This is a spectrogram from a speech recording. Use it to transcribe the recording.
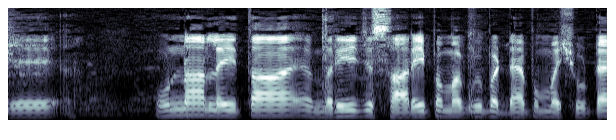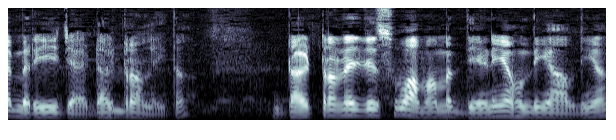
ਜੇ ਉਹਨਾਂ ਲਈ ਤਾਂ ਮਰੀਜ਼ ਸਾਰੇ ਭਾਵੇਂ ਕੋਈ ਵੱਡਾ ਹੈ, ਭਾਵੇਂ ਛੋਟਾ ਮਰੀਜ਼ ਹੈ ਡਾਕਟਰਾਂ ਲਈ ਤਾਂ। ਡਾਕਟਰਾਂ ਨੇ ਜਿਹੜੇ ਸੁਭਾਵਾਂ ਮੈਂ ਦੇਣੀਆਂ ਹੁੰਦੀਆਂ ਆਪਦੀਆਂ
